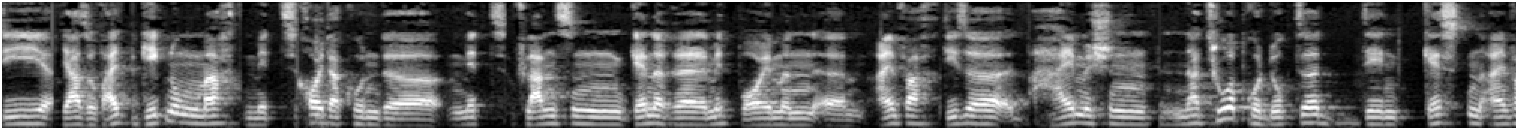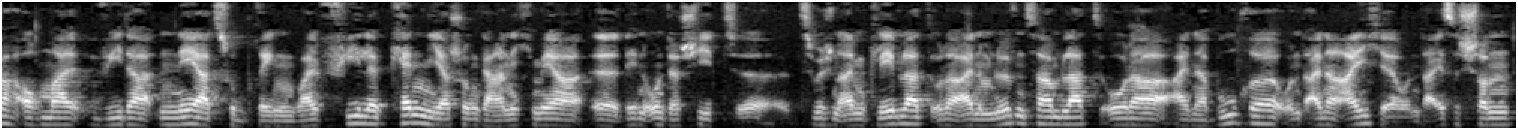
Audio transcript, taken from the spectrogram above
die ja so Waldbegegnungen macht mit Kräuterkunde, mit Pflanzen generell, mit Bäumen, ähm, einfach diese heimischen Naturprodukte den Gästen einfach auch mal wieder näher zu bringen, weil viele kennen ja schon gar nicht mehr äh, den Unterschied äh, zwischen einem Kleeblatt oder einem Löwenzahnblatt oder einer Buche und einer Eiche. Und da ist es schon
